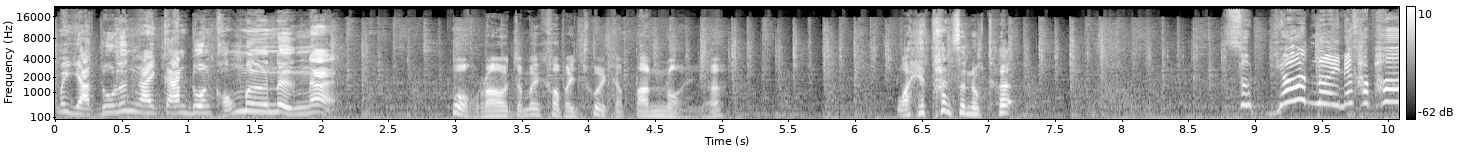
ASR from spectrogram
ไม่อยากดูเรื่องไงการดวลของมือหนึ่งนะพวกเราจะไม่เข้าไปช่วยกับตันหน่อยเหรอ ไว้ให้ท่านสนุกเถอะ สุดยอดเลยนะคะพ่อ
